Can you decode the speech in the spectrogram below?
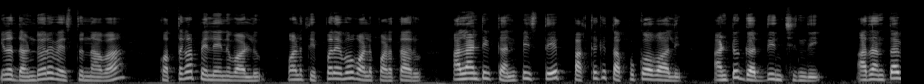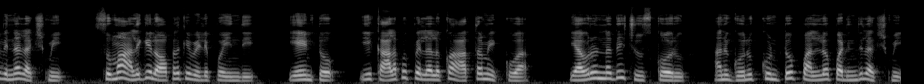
ఇలా దండోర వేస్తున్నావా? కొత్తగా పెళ్ళైన వాళ్ళు వాళ్ళ తిప్పలేవో వాళ్ళు పడతారు. అలాంటివి కనిపిస్తే పక్కకి తప్పుకోవాలి అంటూ గద్దించింది. అదంతా విన్న లక్ష్మి. సుమ అలిగి లోపలికి వెళ్ళిపోయింది. ఏంటో ఈ కాలపు పిల్లలకు ఆత్రం ఎక్కువ. ఎవరున్నది చూసుకోరు అని గొనుక్కుంటూ పనిలో పడింది లక్ష్మి.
